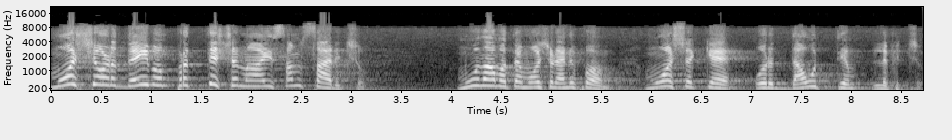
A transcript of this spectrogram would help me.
മോശയോട് ദൈവം പ്രത്യക്ഷനായി സംസാരിച്ചു. മൂന്നാമത്തെ മോശയുടെ അനുഭവം മോശയ്ക്ക് ഒരു ദൗത്യം ലഭിച്ചു.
